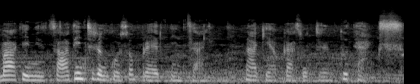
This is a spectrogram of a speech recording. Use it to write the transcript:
వాటిని సాధించడం కోసం ప్రయత్నించాలి. నాకు ఈ అవకాశం వచ్చినందుకు థ్యాంక్స్.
